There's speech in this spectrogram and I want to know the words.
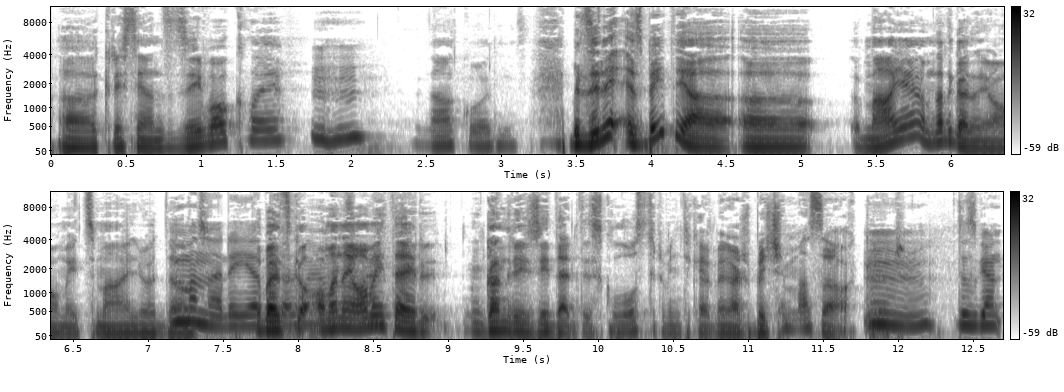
Uh, Kristiāns dzīvoklī. Mm. -hmm. Nākotnes. Bet, zini, es biju tajā uh, mājā, man atgādāja Omītas māja ļoti daudz. Man arī Tāpēc, ka manai Omītas Omītai ir gandrīz identiska lustra, viņa tikai vienkārši bija mazāka. ir. Mm, tas gan.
